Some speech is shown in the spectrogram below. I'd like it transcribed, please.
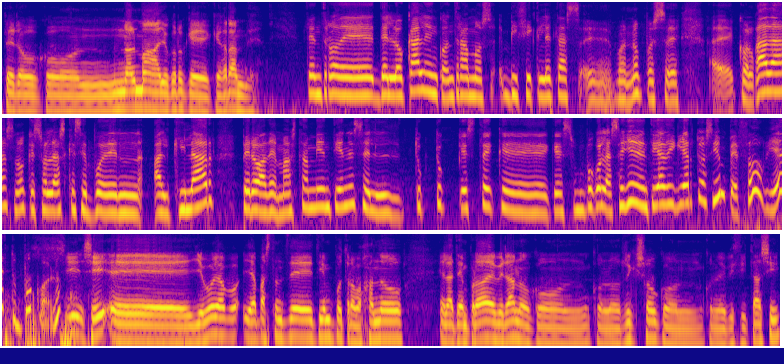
pero con un alma yo creo que grande. Dentro del local encontramos bicicletas, eh, bueno, pues eh, eh, colgadas, ¿no? Que son las que se pueden alquilar, pero además también tienes el tuk-tuk este que, es un poco la seña de identidad de Guiarto, así empezó Guiarto un poco, ¿no? Sí, sí, llevo ya, bastante tiempo trabajando en la temporada de verano con, los rickshaw, con, con el bicitasi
